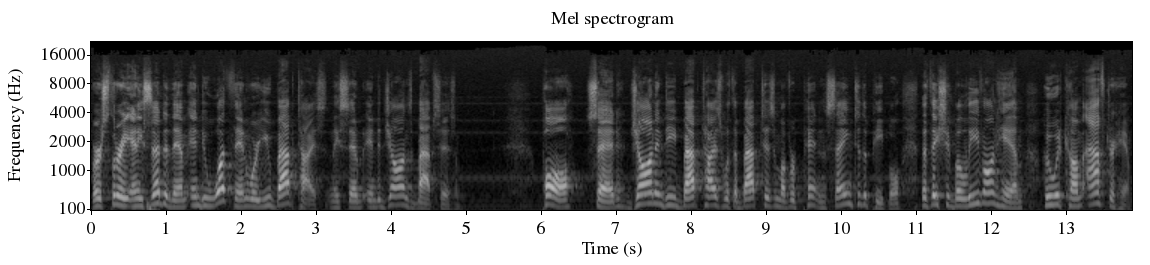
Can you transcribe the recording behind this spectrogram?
Verse 3 And he said to them, Into what then were you baptized? And they said, Into John's baptism. Paul said, John indeed baptized with a baptism of repentance, saying to the people that they should believe on him who would come after him,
